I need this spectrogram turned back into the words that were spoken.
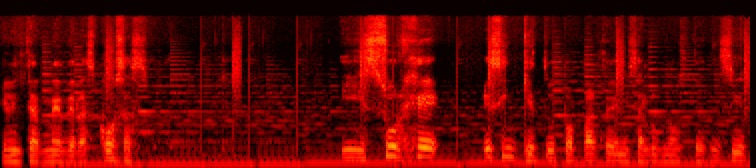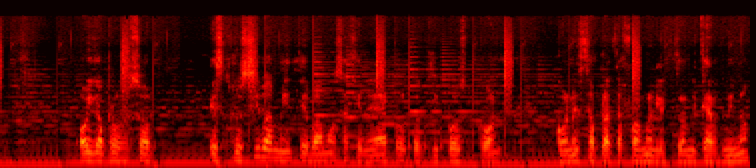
el Internet de las Cosas. Y surge esa inquietud por parte de mis alumnos de decir, oiga profesor, exclusivamente vamos a generar prototipos con, con esta plataforma electrónica Arduino.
